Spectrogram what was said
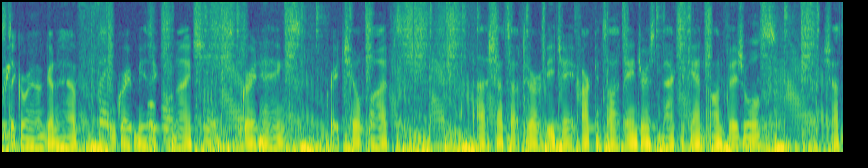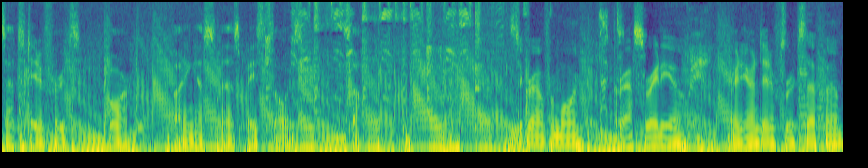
Stick around, gonna have some great music tonight, some great hangs, great chill vibes. Uh, shouts out to our VJ Arkansas Dangerous back again on visuals. Shouts out to Data Fruits for providing us uh, space as always. So stick around for more Crafts Radio, right here on Data Fruits FM.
